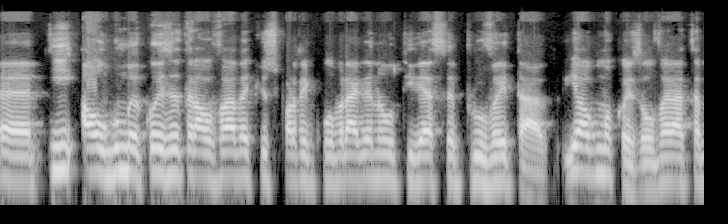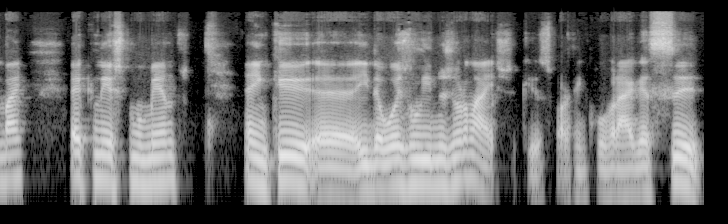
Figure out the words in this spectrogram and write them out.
uh, e alguma coisa terá levado a que o Sporting Clube Braga não o tivesse aproveitado. E alguma coisa levará também a que neste momento, em que uh, ainda hoje li nos jornais, que o Sporting Clube Braga, se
